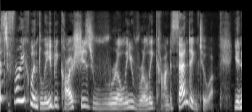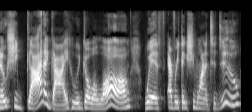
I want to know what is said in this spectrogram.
it's frequently because she's really, really condescending to him. You know, she got a guy who would go along with everything she wanted to do,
